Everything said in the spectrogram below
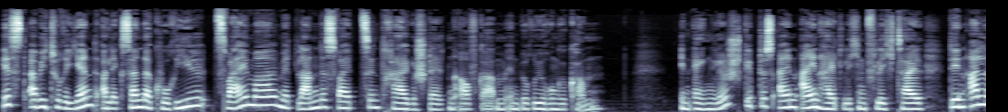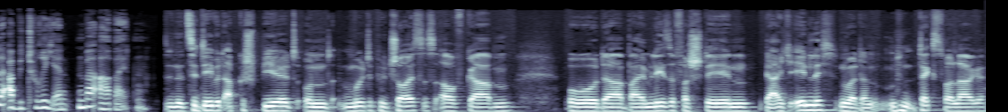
ist Abiturient Alexander Kuril zweimal mit landesweit zentral gestellten Aufgaben in Berührung gekommen. In Englisch gibt es einen einheitlichen Pflichtteil, den alle Abiturienten bearbeiten. Eine CD wird abgespielt und Multiple-Choices-Aufgaben oder beim Leseverstehen, ja eigentlich ähnlich, nur dann Textvorlage.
